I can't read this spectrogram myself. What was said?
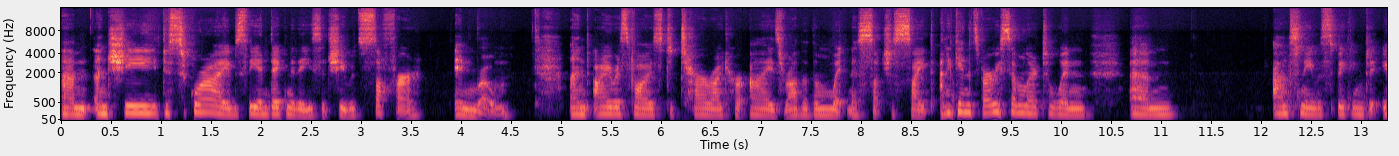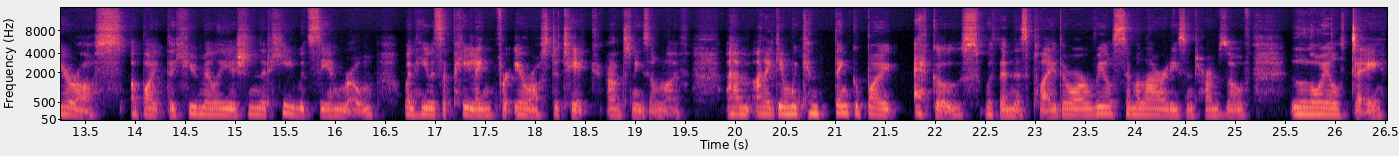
Um, and she describes the indignities that she would suffer in Rome. And Iras vows to tear out her eyes rather than witness such a sight. And again, it's very similar to when um, Antony was speaking to Eros about the humiliation that he would see in Rome when he was appealing for Eros to take Antony's own life. Um, and again, we can think about echoes within this play. There are real similarities in terms of loyalty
